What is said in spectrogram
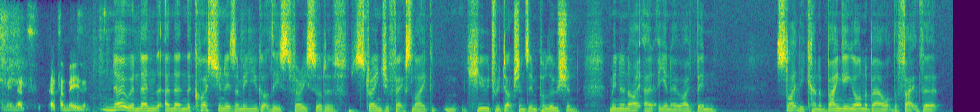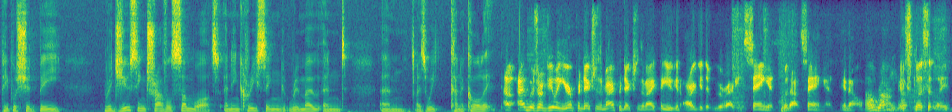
I mean, that's that's amazing. No, and then and then the question is, I mean, you've got these very sort of strange effects like huge reductions in pollution. I mean, and I, I, you know, I've been slightly kind of banging on about the fact that people should be reducing travel somewhat and increasing remote and um, as we kind of call it. I, I, was reviewing your predictions and my predictions, and I think you could argue that we were actually saying it without saying it. You know, oh right, explicitly,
